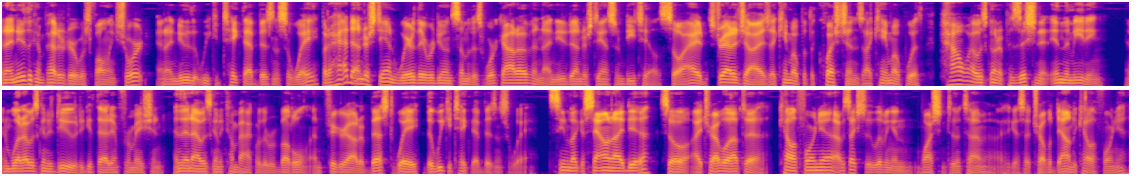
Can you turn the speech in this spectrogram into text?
and I knew the competitor was falling short, and I knew that we could take that business away, but I had to understand where they were doing some of this work out of, and I needed to understand some details. So I had strategized, I came up with the questions, I came up with how I was going to position it in the meeting and what I was going to do to get that information. And then I was going to come back with a rebuttal and figure out a best way that we could take that business away. It seemed like a sound idea. So I traveled out to California. I was actually living in Washington at the time. I guess I traveled down to California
